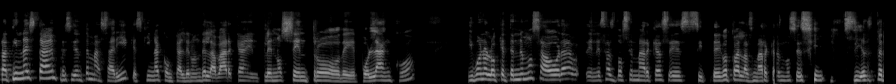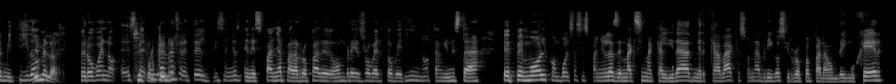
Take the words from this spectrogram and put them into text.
Fratina está en Presidente Mazarik, esquina con Calderón de la Barca, en pleno centro de Polanco. Y bueno, lo que tenemos ahora en esas 12 marcas es, si te digo todas las marcas, no sé si, si es permitido. Dímelas. Pero bueno, este, un gran referente del diseño en España para ropa de hombre es Roberto Berino. También está Pepe Mol con bolsas españolas de máxima calidad, Mercaba, que son abrigos y ropa para hombre y mujer.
